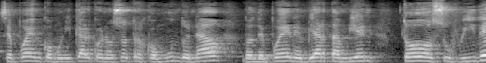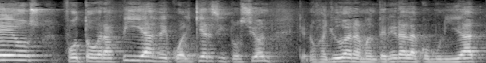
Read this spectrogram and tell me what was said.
se pueden comunicar con nosotros con Mundo Now, donde pueden enviar también todos sus videos, fotografías de cualquier situación que nos ayudan a mantener a la comunidad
